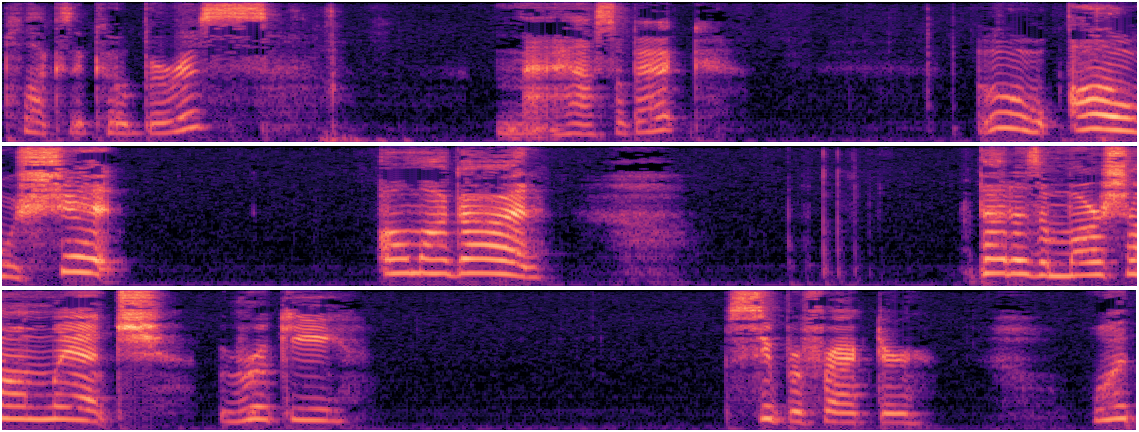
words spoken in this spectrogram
Plaxico Burress. Matt Hasselbeck. Oh, oh shit. Oh my god. That is a Marshawn Lynch rookie superfractor. What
